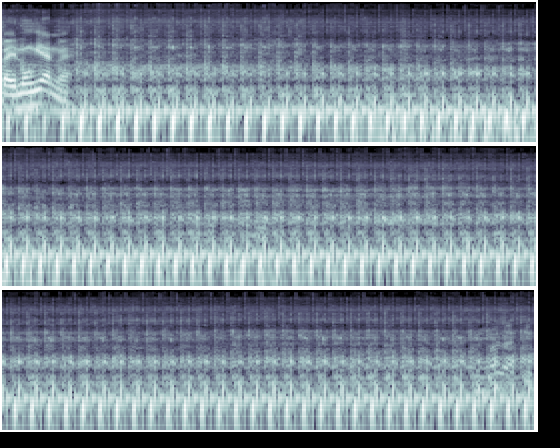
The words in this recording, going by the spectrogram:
ไปโรงเรียนไหม มันจะติด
